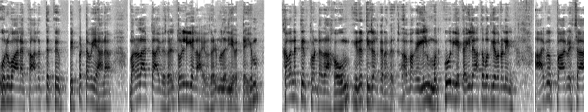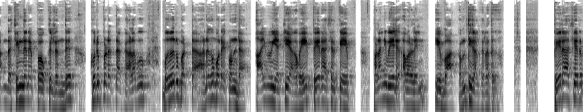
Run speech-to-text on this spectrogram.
உருவான காலத்துக்கு பிற்பட்டவையான வரலாற்று ஆய்வுகள் தொல்லியல் ஆய்வுகள் முதலியவற்றையும் கவனத்தில் கொண்டதாகவும் இது திகழ்கிறது. அவ்வகையில் முற்கூறிய கைலாசபதி அவர்களின் ஆய்வு பார்வை சார்ந்த சிந்தனை போக்கிலிருந்து குறிப்பிடத்தக்க அளவு வேறுபட்ட அணுகுமுறை கொண்ட ஆய்வு முயற்சியாகவே பேராசிரியர் கே பழனிவேலு அவர்களின் இவ்வாக்கம் திகழ்கிறது. பேராசிரியர்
